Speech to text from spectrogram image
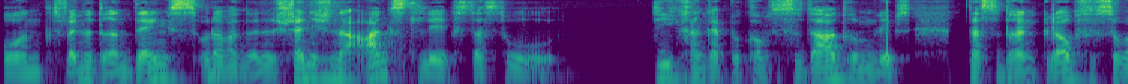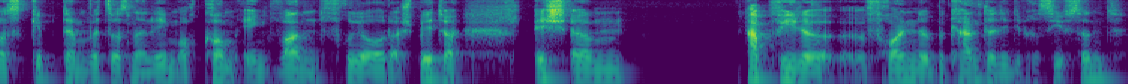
und wenn du dran denkst oder wenn du ständig in der Angst lebst, dass du die Krankheit bekommst, dass du da drin lebst, dass du dran glaubst, dass es sowas gibt, dann wird sowas in dein Leben auch kommen, irgendwann, früher oder später. Ich ähm, habe viele äh, Freunde, Bekannte, die depressiv sind.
